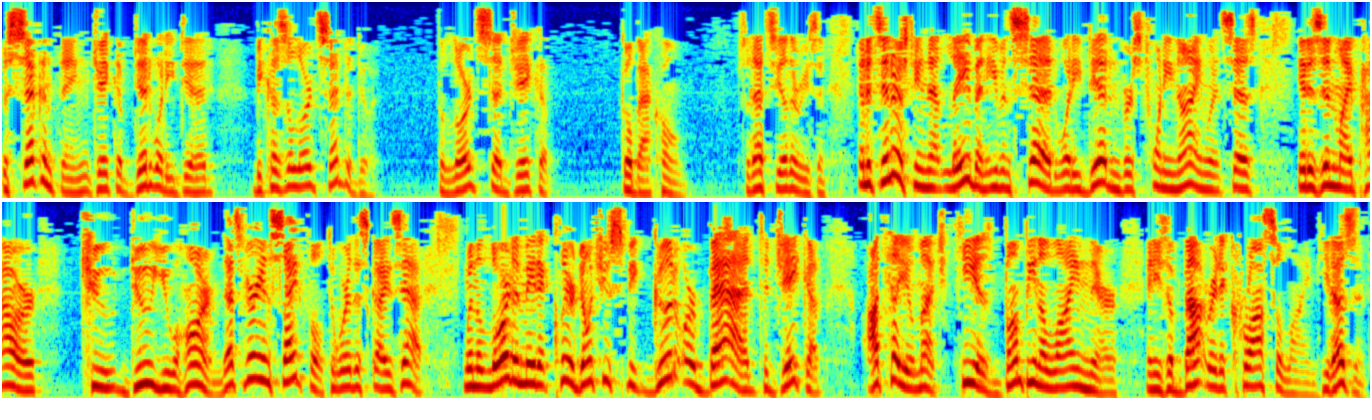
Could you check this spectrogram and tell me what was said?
The second thing, Jacob did what he did because the Lord said to do it. The Lord said, Jacob, go back home. So that's the other reason. And it's interesting that Laban even said what he did in verse 29 when it says, It is in my power to do you harm. That's very insightful to where this guy's at. When the Lord had made it clear, don't you speak good or bad to Jacob, I'll tell you much. He is bumping a line there, and he's about ready to cross a line. He doesn't.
